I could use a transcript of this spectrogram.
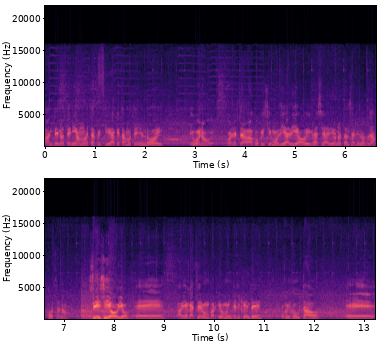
antes no teníamos esta efectividad que estamos teniendo hoy. Y bueno, con el trabajo que hicimos día a día, hoy gracias a Dios nos están saliendo todas las cosas, ¿no? Sí, sí, obvio. Eh, había que hacer un partido muy inteligente, como dijo Gustavo, eh,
